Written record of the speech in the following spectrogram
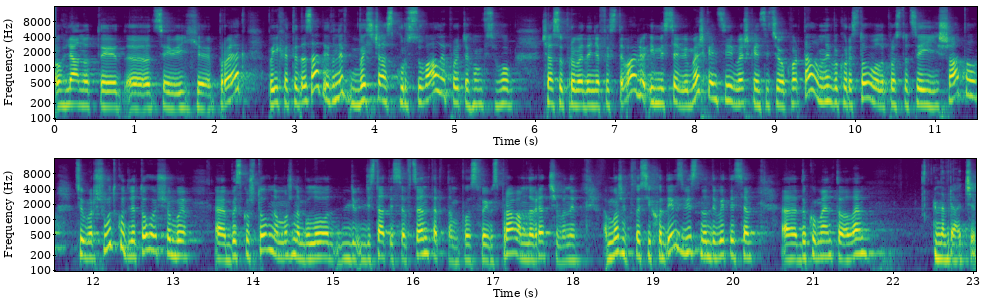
оглянути цей проект, поїхати назад. І вони весь час курсували протягом всього часу проведення фестивалю і місцеві мешканці мешканці, мешканці цього кварталу, вони використовували просто цей шатл, цю маршрутку для того, щоб е, безкоштовно можна було дістатися в центр там по своїм справам. Навряд чи вони може хтось і ходив, звісно, дивитися е, документу, але. Навряд чи.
